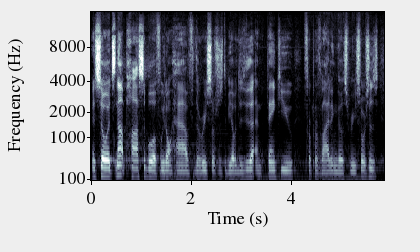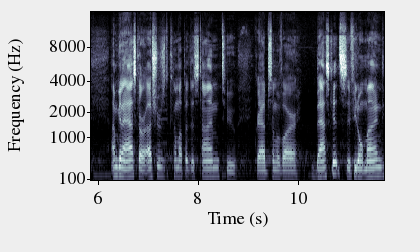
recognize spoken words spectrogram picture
And so it's not possible if we don't have the resources to be able to do that. And thank you for providing those resources. I'm going to ask our ushers to come up at this time to grab some of our baskets, if you don't mind.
